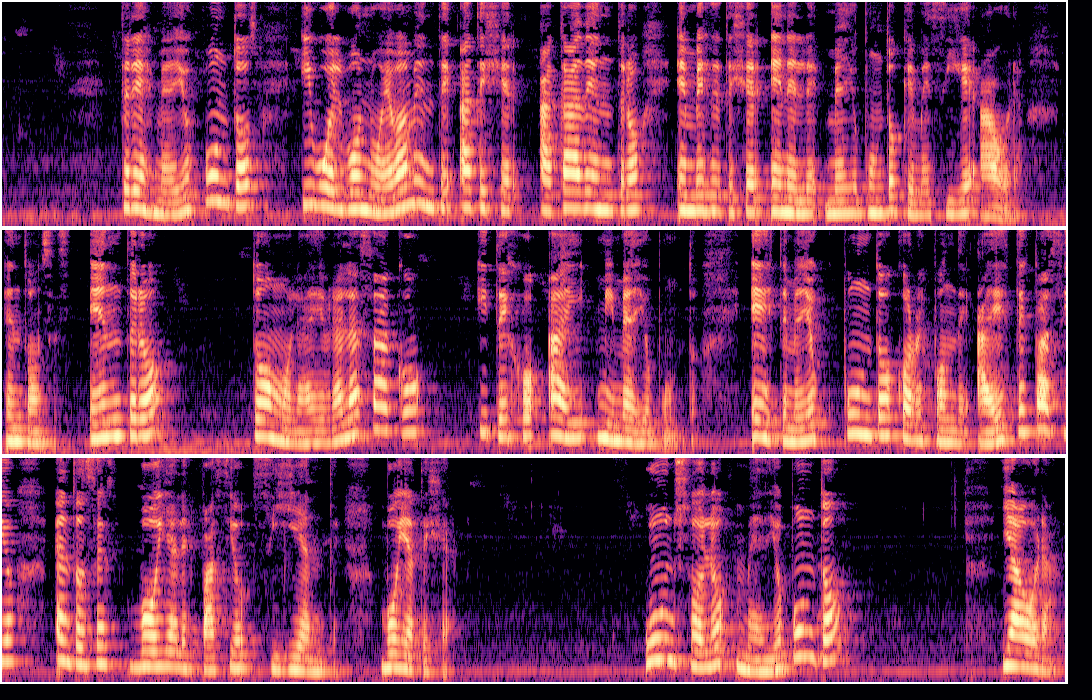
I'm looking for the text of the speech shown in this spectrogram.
3 medios puntos y vuelvo nuevamente a tejer acá adentro en vez de tejer en el medio punto que me sigue ahora. Entonces, entro, tomo la hebra, la saco y tejo ahí mi medio punto. Este medio punto corresponde a este espacio, entonces voy al espacio siguiente. Voy a tejer un solo medio punto y ahora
